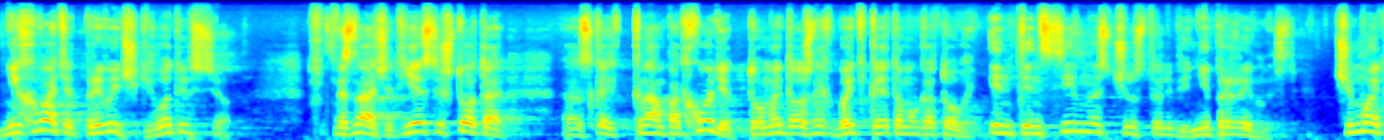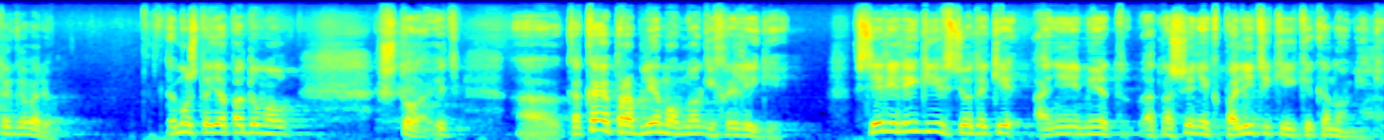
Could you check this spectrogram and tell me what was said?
Не хватит привычки, вот и все. Значит, если что-то, э, сказать, к нам подходит, то мы должны быть к этому готовы. Интенсивность чувства любви, непрерывность. Чему это говорю? Потому что я подумал, что ведь э, какая проблема у многих религий? Все религии все-таки они имеют отношение к политике и к экономике.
